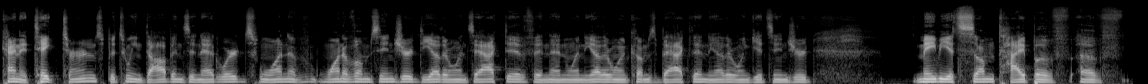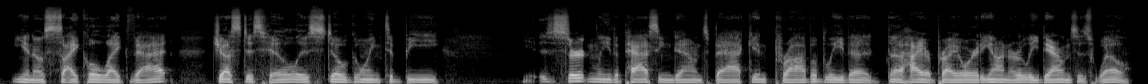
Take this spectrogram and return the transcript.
kind of take turns between Dobbins and Edwards. One of one of them's injured, the other one's active, and then when the other one comes back, then the other one gets injured. Maybe it's some type of of you know, cycle like that, Justice Hill is still going to be certainly the passing downs back and probably the the higher priority on early downs as well.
